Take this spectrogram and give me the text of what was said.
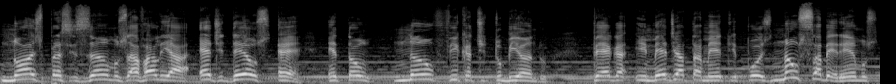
nós precisamos avaliar. É de Deus? É. Então, não fica titubeando pega imediatamente, pois não saberemos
